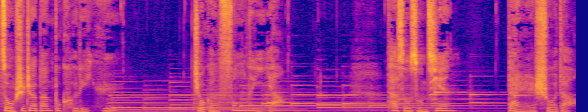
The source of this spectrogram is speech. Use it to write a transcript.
总是这般不可理喻，就跟疯了一样。他耸耸肩，淡然说道：“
